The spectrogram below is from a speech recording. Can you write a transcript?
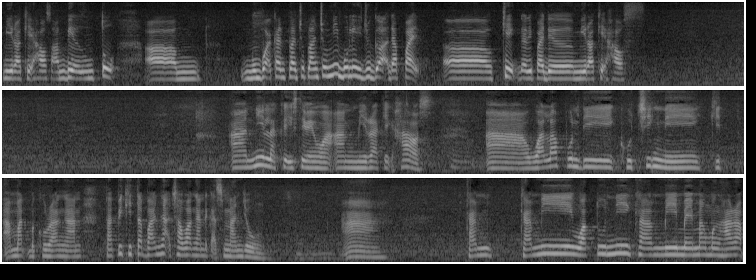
Mira Cake House ambil untuk um, membuatkan pelancong-pelancong ni boleh juga dapat uh, kek daripada Mira Cake House. Uh, inilah keistimewaan Mira Cake House. Uh, walaupun di Kuching ni kita amat berkurangan, tapi kita banyak cawangan dekat Semenanjung. Ha. Kami kami waktu ni kami memang mengharap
